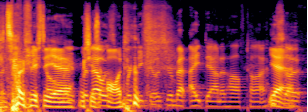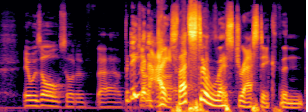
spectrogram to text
It's over 50, yeah, me, which is odd. ridiculous. You're about eight down at half time. Yeah. So it was all sort of. Uh, but even eight, time. that's still less drastic than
